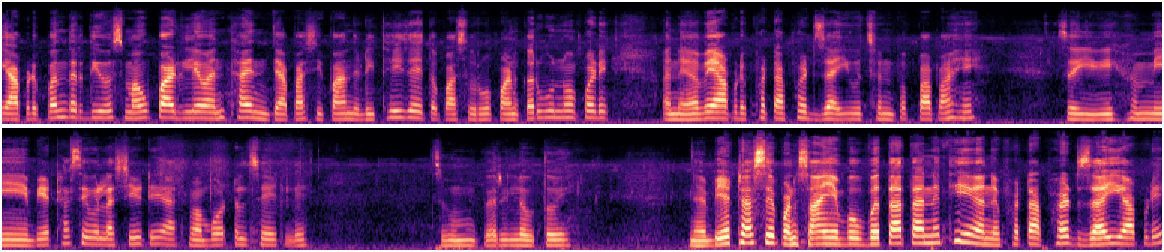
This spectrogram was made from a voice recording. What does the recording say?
એ આપણે પંદર દિવસમાં ઉપાડી લેવાની થાય ને ત્યાં પાછી પાંદડી થઈ જાય તો પાછું રોપાણ કરવું ન પડે. અને હવે આપણે ફટાફટ જઈએ ઉછન પપ્પા પાસે. જઈ અમે બેઠા છે ઓલા શેઠે હાથમાં બોટલ છે એટલે ઝૂમ કરી લઉં તોય. ને બેઠા છે પણ સાંએ બહુ બતાતા નથી અને ફટાફટ જઈએ આપણે.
